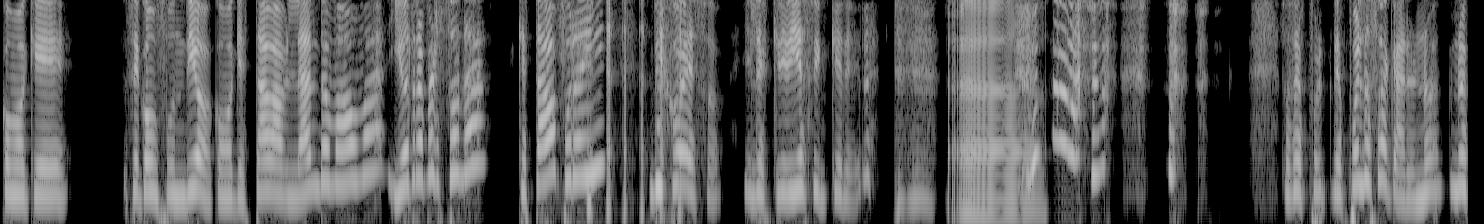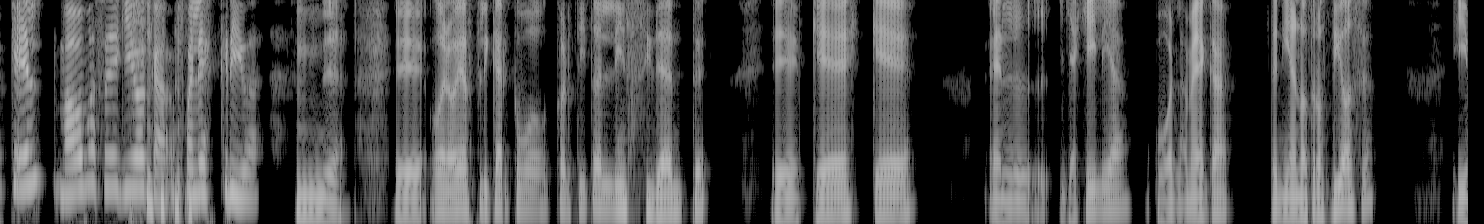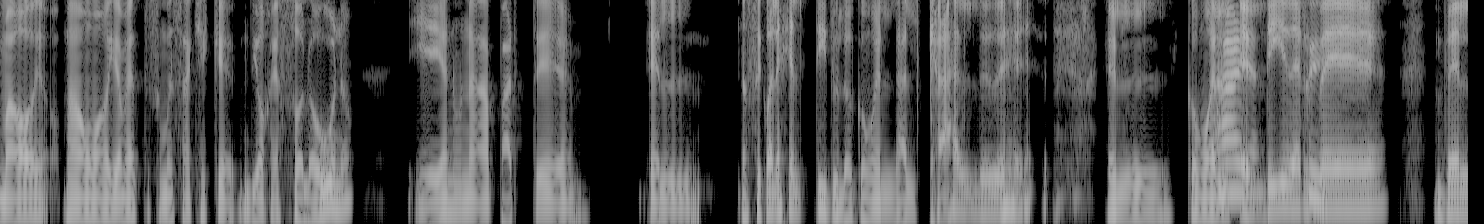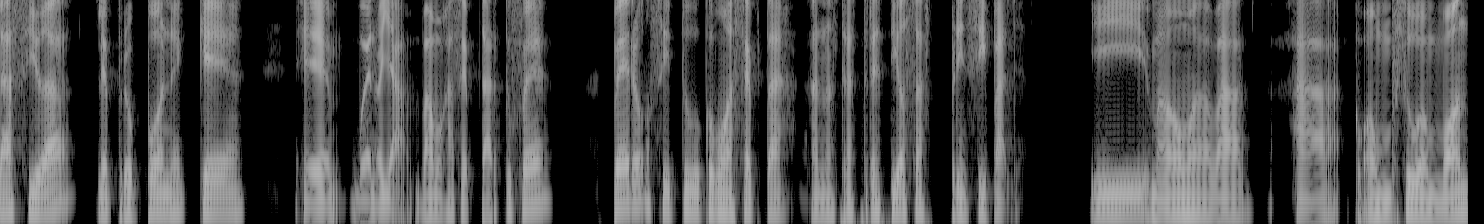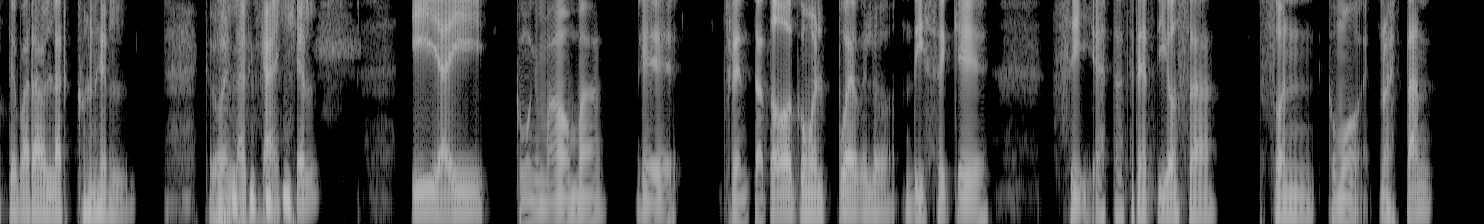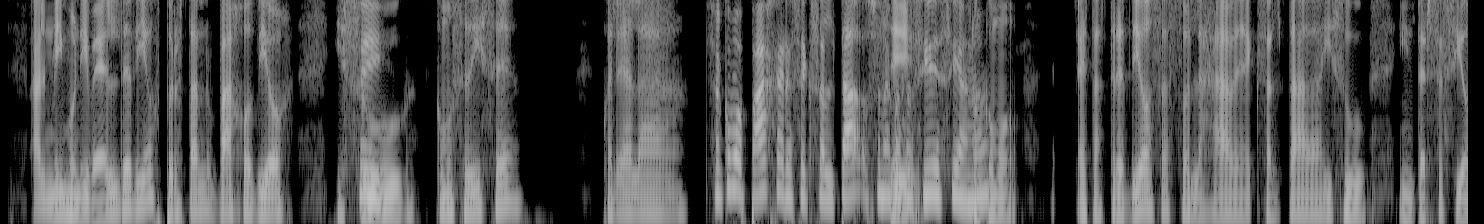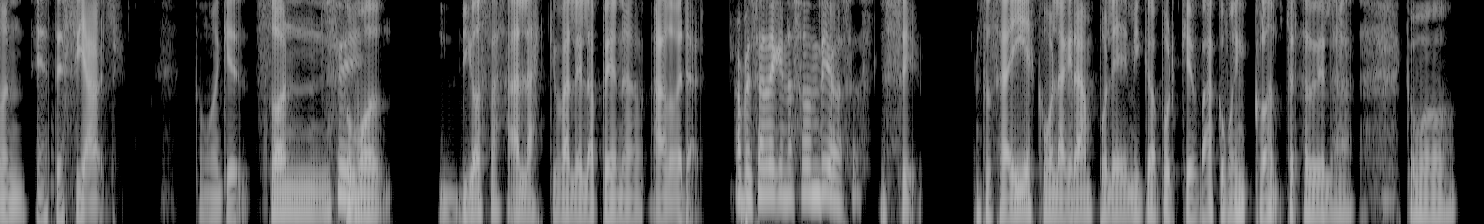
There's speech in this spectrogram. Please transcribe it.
como que se confundió, como que estaba hablando Mahoma y otra persona que estaba por ahí dijo eso y lo escribía sin querer. Ah, Entonces por- después lo sacaron, ¿no? No es que él, Mahoma se haya equivocado, fue el escriba. ya. Eh, bueno, voy a explicar como cortito el incidente, eh, que es que en Yajilia o en la Meca tenían otros dioses y Mahoma, obviamente su mensaje es que Dios es solo uno y en una parte el no sé cuál es el título como el alcalde de el como el, Ah, el líder sí. de de la ciudad le propone que eh, bueno ya vamos a aceptar tu fe pero si tú como aceptas a nuestras tres diosas principales y Mahoma va a como a un, sube un monte para hablar con el con el arcángel. Y ahí como que Mahoma eh, frente a todo como el pueblo dice que sí estas tres diosas son como no están al mismo nivel de Dios pero están bajo Dios y su ¿cómo se dice? ¿cuál era la Son como pájaros exaltados, una Sí, cosa así decía, ¿no? son como estas tres diosas son las aves exaltadas y su intercesión es deseable. Como que son Sí. como diosas a las que vale la pena adorar. A pesar de que no son diosas. Sí. Entonces ahí es como la gran polémica porque va como en contra de la como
